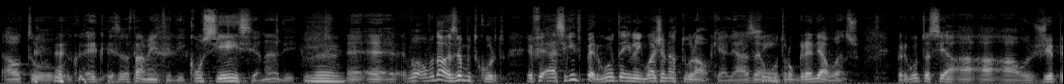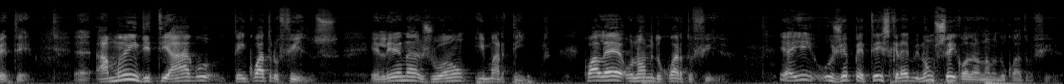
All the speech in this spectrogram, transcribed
auto é, exatamente, de consciência. Né? De, é. É, é vou, vou, dar um exemplo muito curto. A seguinte pergunta em linguagem natural, que aliás é um outro grande avanço. Pergunta-se ao GPT. É, a mãe de Tiago tem quatro filhos, Helena, João e Martim. Qual é o nome do quarto filho? E aí o GPT escreve, não sei qual é o nome do quarto filho.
